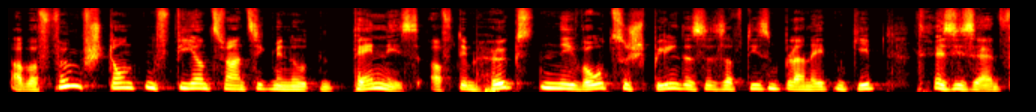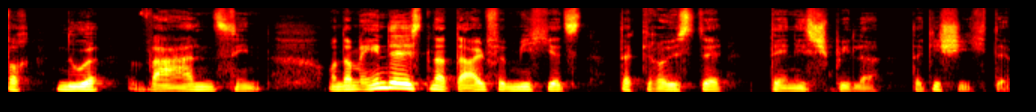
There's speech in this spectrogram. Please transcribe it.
Aber fünf Stunden 24 Minuten Tennis auf dem höchsten Niveau zu spielen, das es auf diesem Planeten gibt, das ist einfach nur Wahnsinn. Und am Ende ist Nadal für mich jetzt der größte Tennisspieler der Geschichte.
